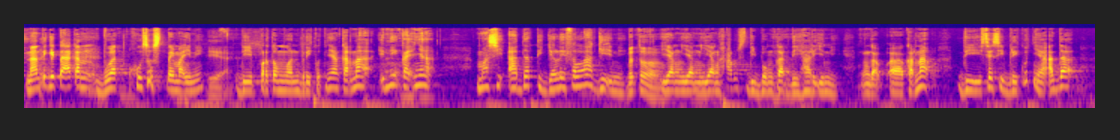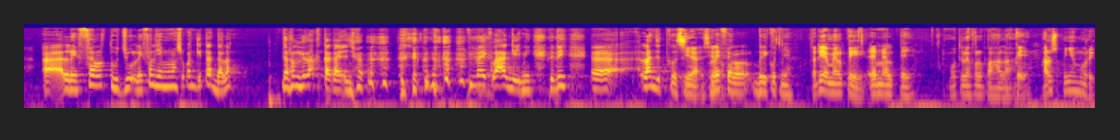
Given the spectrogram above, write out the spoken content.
nanti kita akan buat khusus tema ini Iya. di pertemuan berikutnya karena ini kayaknya masih ada tiga level lagi ini. Betul. Yang yang yang harus dibongkar di hari ini. Enggak eh, karena di sesi berikutnya ada eh, level 7 level yang memasukkan kita dalam dalam neraka kayaknya. Naik lagi ini. Jadi eh, lanjut Kus. Siap. level berikutnya Tadi MLP, MLP. multi level pahala. Oke. Harus punya murid.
